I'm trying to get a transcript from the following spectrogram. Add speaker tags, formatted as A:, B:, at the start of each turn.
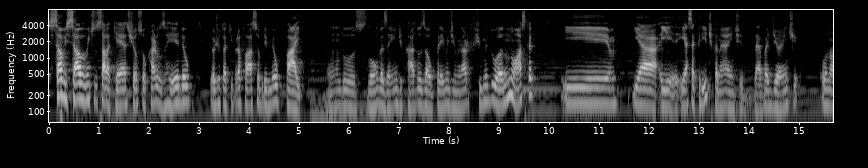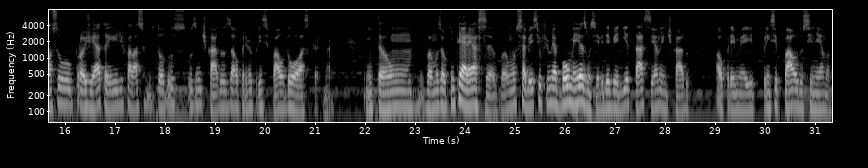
A: Salve, salve, ouvintes do SalaCast, eu sou Carlos Redel e hoje eu tô aqui para falar sobre Meu Pai, um dos longas aí indicados ao prêmio de melhor filme do ano no Oscar. E, e, a, e, e essa crítica, né, a gente leva adiante o nosso projeto aí de falar sobre todos os indicados ao prêmio principal do Oscar, né? Então, vamos ao que interessa. Vamos saber se o filme é bom mesmo, se ele deveria estar tá sendo indicado ao prêmio aí principal do cinema.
